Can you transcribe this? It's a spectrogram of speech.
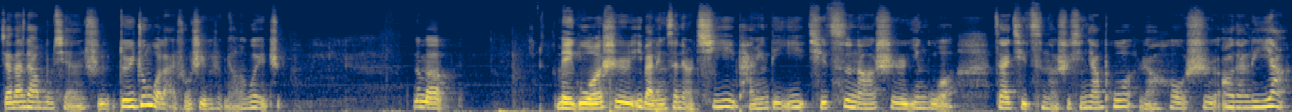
加拿大目前是对于中国来说是一个什么样的位置。那么美国是一百零三点七亿，排名第一，其次呢是英国，再其次呢是新加坡，然后是澳大利亚。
